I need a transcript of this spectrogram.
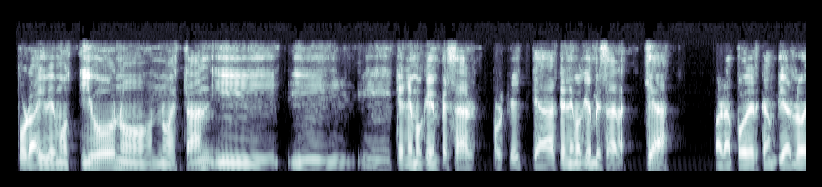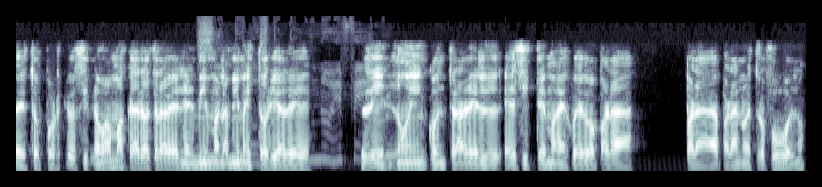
por ahí vemos Tivo no, no están y, y, tenemos que empezar, porque ya tenemos que empezar ya para poder cambiarlo esto, porque si no vamos a caer otra vez en el mismo, la misma historia de, de no encontrar el, el, sistema de juego para, para, para nuestro fútbol, ¿no?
